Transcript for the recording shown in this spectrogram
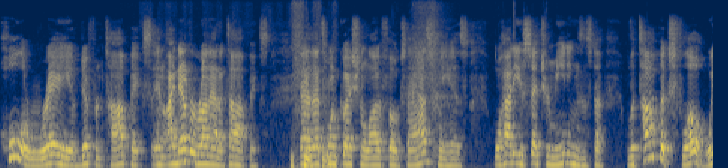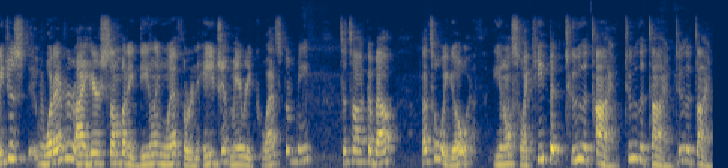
whole array of different topics, and I never run out of topics. That's one question a lot of folks ask me is, well, how do you set your meetings and stuff? The topics flow. We just whatever I hear somebody dealing with or an agent may request of me to talk about, that's what we go with. You know, so I keep it to the time, to the time, to the time,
